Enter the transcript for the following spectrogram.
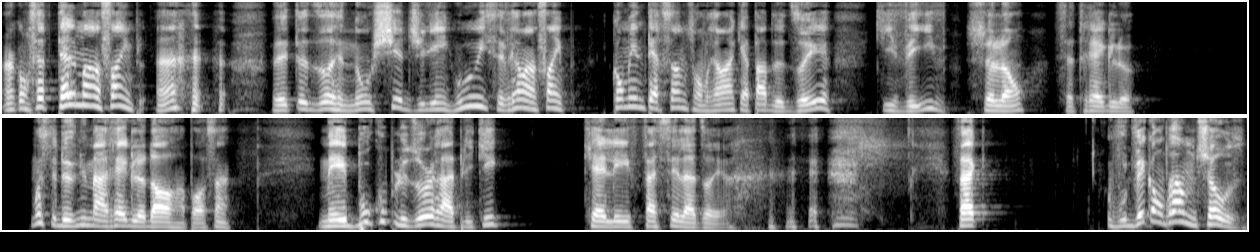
Un concept tellement simple, hein? Vous allez te dire, no shit, Julien. Oui, oui, c'est vraiment simple. Combien de personnes sont vraiment capables de dire qu'ils vivent selon cette règle-là? Moi, c'est devenu ma règle d'or en passant. Mais beaucoup plus dur à appliquer qu'elle est facile à dire. fait vous devez comprendre une chose.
